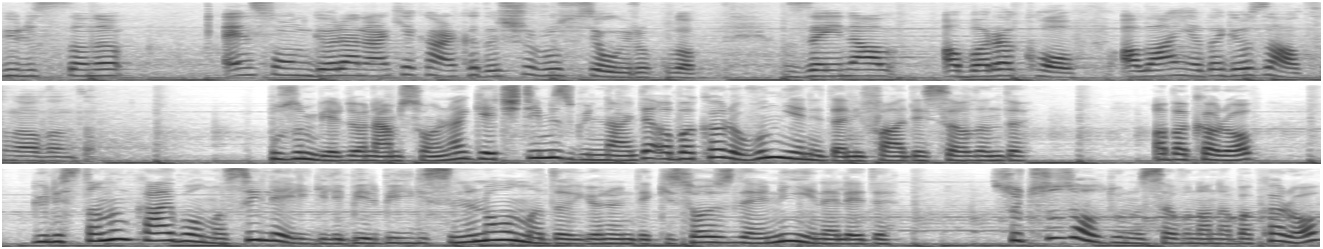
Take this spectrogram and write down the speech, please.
Gülistan'ı en son gören erkek arkadaşı Rusya uyruklu. Zeynal Abarakov Alanya'da gözaltına alındı. Uzun bir dönem sonra geçtiğimiz günlerde Abakarov'un yeniden ifadesi alındı. Abakarov, Gülistan'ın kaybolmasıyla ilgili bir bilgisinin olmadığı yönündeki sözlerini yineledi. Suçsuz olduğunu savunan Abakarov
